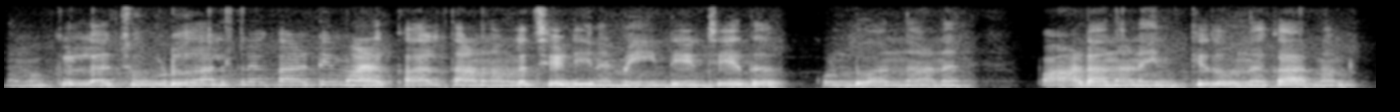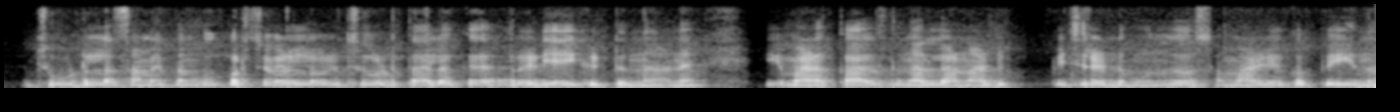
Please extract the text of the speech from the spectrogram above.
നമുക്കുള്ള ചൂടുകാലത്തിനെക്കാട്ടി മഴക്കാലത്താണ് നമ്മൾ ചെടീനെ മെയിന്റെയിൻ ചെയ്ത് കൊണ്ടുപോകുന്നതാണ് പാടാന്നാണ് എനിക്ക് തോന്നുന്നത്. കാരണം ചൂടുള്ള സമയത്ത് നമുക്ക് കുറച്ച് വെള്ളം ഒഴിച്ച് കൊടുത്താലൊക്കെ റെഡിയായി കിട്ടുന്നതാണ്. ഈ മഴക്കാലത്ത് നല്ലോണം അടുപ്പിച്ച് രണ്ട് മൂന്ന് ദിവസം മഴയൊക്കെ പെയ്യുന്ന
